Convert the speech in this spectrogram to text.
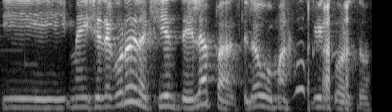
Y me dice, ¿te acordás del accidente del APA? Te lo hago más bien corto.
